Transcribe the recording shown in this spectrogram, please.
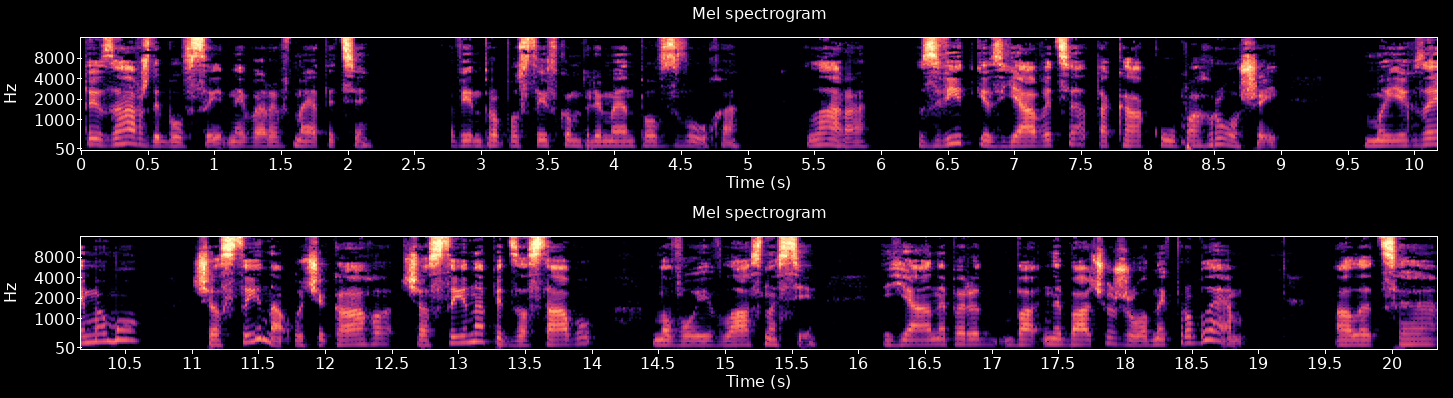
Ти завжди був сильний в арифметиці. Він пропустив комплімент повз вуха. Лара, звідки з'явиться така купа грошей? Ми їх займемо. Частина у Чикаго, частина під заставу нової власності. Я не, передба... не бачу жодних проблем. Але це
